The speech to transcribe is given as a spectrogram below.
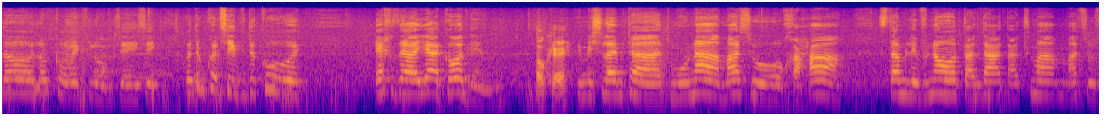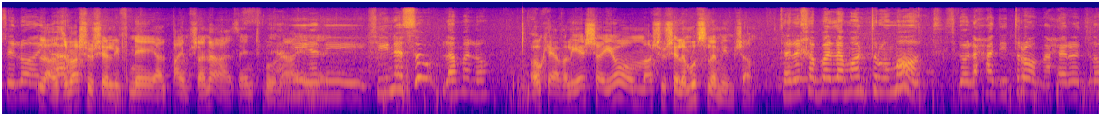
לא, לא קורה כלום. ש, ש, קודם כל שיבדקו איך זה היה קודם. אוקיי. אם יש להם את התמונה, משהו, הוכחה, סתם לבנות על דעת עצמם, משהו שלא היה. לא, זה משהו של לפני אלפיים שנה, אז אין תמונה. אני, אין- אני, שינסו, למה לא? אוקיי, אבל יש היום משהו של המוסלמים שם. צריך אבל המון תרומות, שכל אחד יתרום, אחרת לא...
